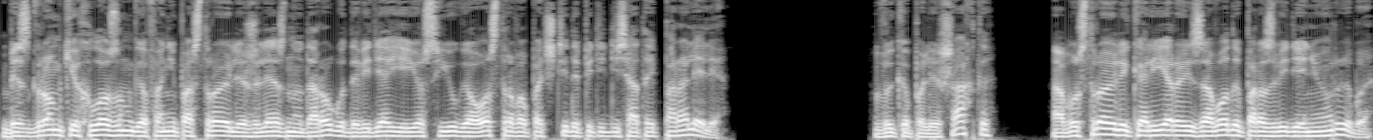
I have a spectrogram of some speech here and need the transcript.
Без громких лозунгов они построили железную дорогу, доведя ее с юга острова почти до 50-й параллели выкопали шахты, обустроили карьеры и заводы по разведению рыбы.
